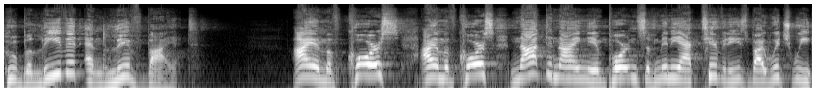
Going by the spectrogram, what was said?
who believe it and live by it. I am, of course, I am, of course, not denying the importance of many activities by which we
